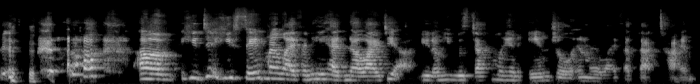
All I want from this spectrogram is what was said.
um, he did. He saved my life, and he had no idea. You know, he was definitely an angel in my life at that time.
